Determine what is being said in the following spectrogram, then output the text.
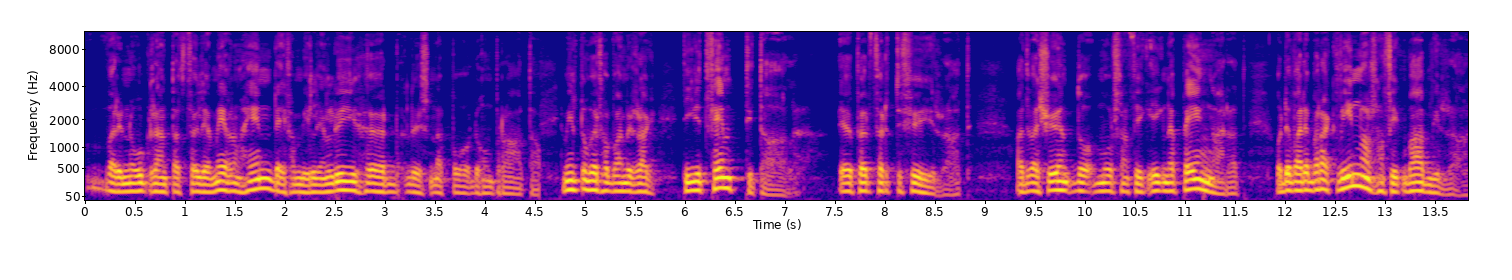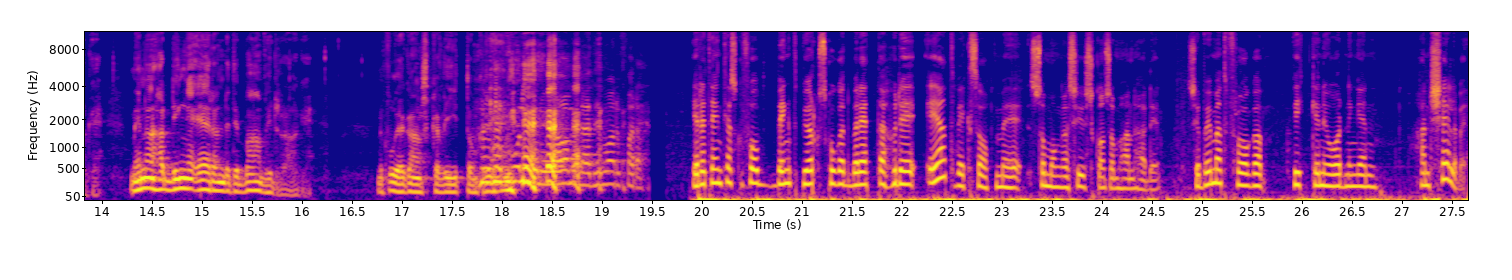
varit noggrant att följa med vad som hände i familjen, lyhörd, lyssna på då hon pratade. Jag minns de började få barnbidrag tidigt 50-tal, jag är född 44, att, att det var skönt då morsan fick egna pengar, att, och det var det bara kvinnor som fick barnbidraget. Männen hade inget ärende till barnbidraget. Nu får jag ganska vit omkring. Jag hade tänkt jag skulle få Bengt Björkskog att berätta hur det är att växa upp med så många syskon som han hade. Så jag börjar med att fråga vilken i ordningen han själv är.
